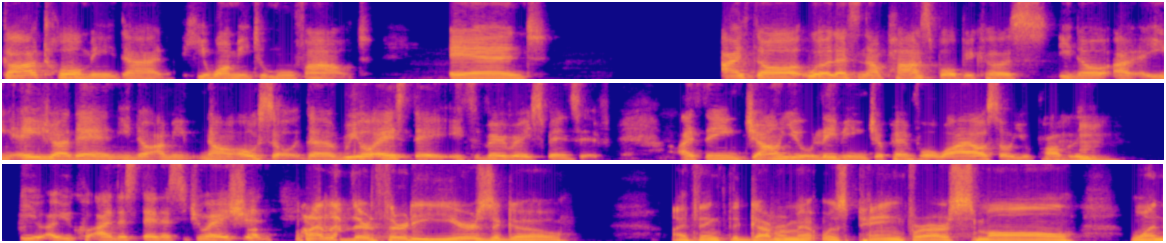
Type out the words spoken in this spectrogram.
God told me that he want me to move out. And I thought, well, that's not possible because you know uh, in Asia then you know I mean now also the real estate is very very expensive. I think John, you live in Japan for a while, so you probably mm-hmm. You uh, you could understand the situation. When I lived there thirty years ago, I think the government was paying for our small one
